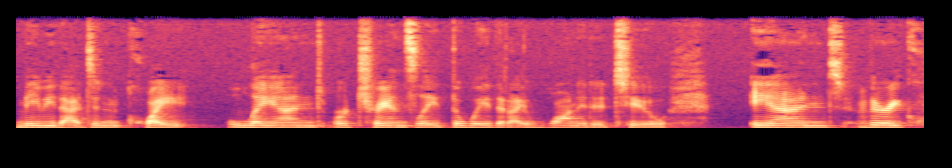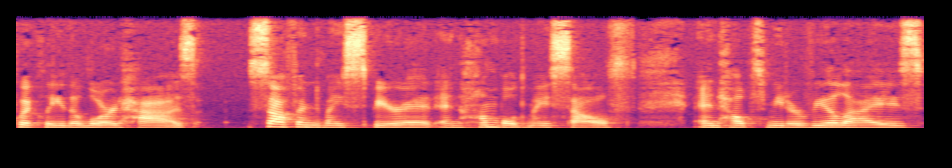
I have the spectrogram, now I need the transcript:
maybe that didn't quite land or translate the way that I wanted it to. And very quickly, the Lord has softened my spirit and humbled myself and helped me to realize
